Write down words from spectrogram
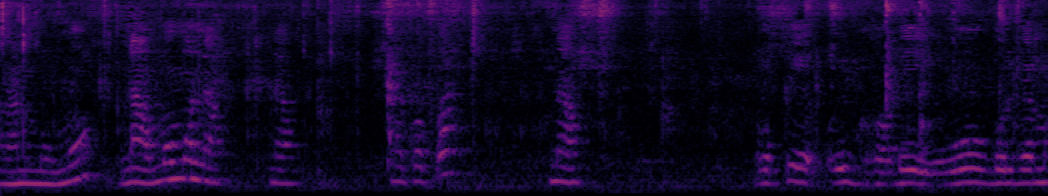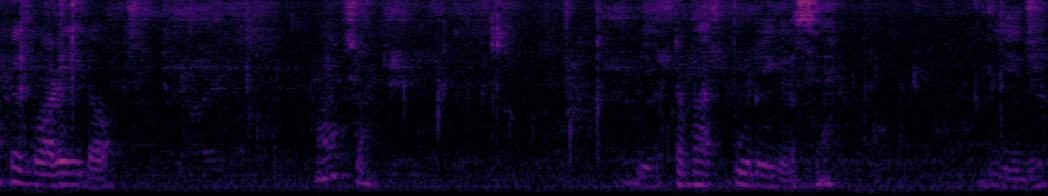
আমার মোমো নাও মোমো নাও নাও না পাপা নাও ওকে ওই ঘরে ও বলবে আমাকে ঘরেই দাও। আচ্ছা। একটা ভাত পড়ে গেছে। দিয়ে দিই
